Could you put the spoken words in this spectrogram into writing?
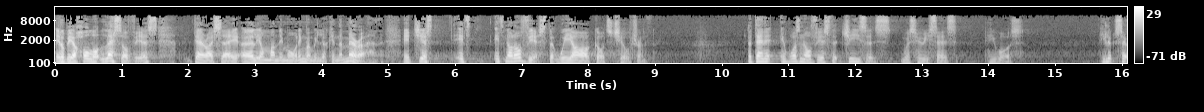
It'll be a whole lot less obvious, dare I say, early on Monday morning when we look in the mirror. It just, it's, it's not obvious that we are God's children. But then it, it wasn't obvious that Jesus was who he says he was. He looked so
